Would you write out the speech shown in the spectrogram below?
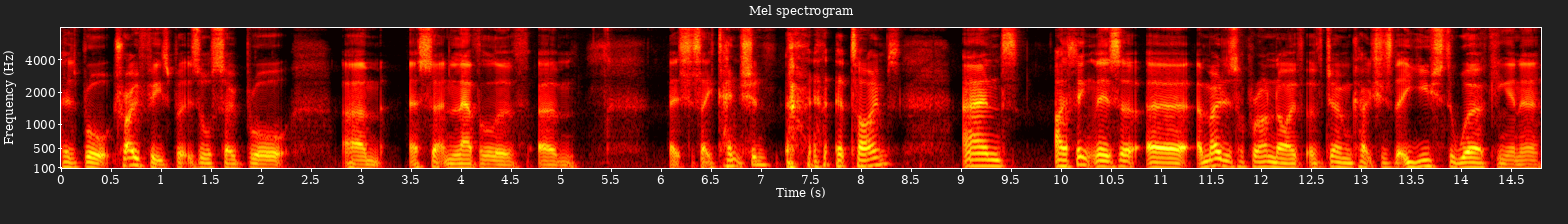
has brought trophies, but has also brought um, a certain level of um, let's just say tension at times, and I think there's a, a, a modus operandi of, of German coaches that are used to working in a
